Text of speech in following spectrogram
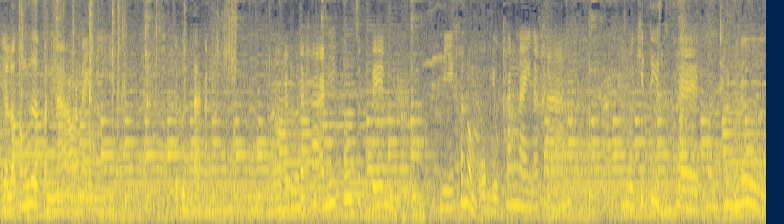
เดี๋ยวเราต้องเลือกก่อนนะเอาอันไหนดีเดี๋ยวปรึกษากันเดี๋ยวเรามาดูนะคะ อันนี้ก็จะเป็นมีขนมอมอยู่ข้างในนะคะนูคิตตี้สแควร์คอนเทนเนอร์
